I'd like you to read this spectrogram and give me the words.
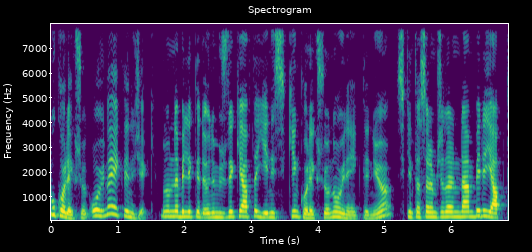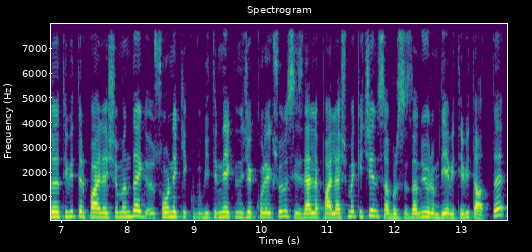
Bu koleksiyon oyuna eklenecek. Bununla birlikte de önümüzdeki hafta yeni skin koleksiyonu oyuna ekleniyor. Skin tasarımcılarından biri yaptığı Twitter paylaşımında sonraki vitrine eklenecek koleksiyonu sizlerle paylaşmak için sabırsızlanıyorum diye bir tweet attı.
